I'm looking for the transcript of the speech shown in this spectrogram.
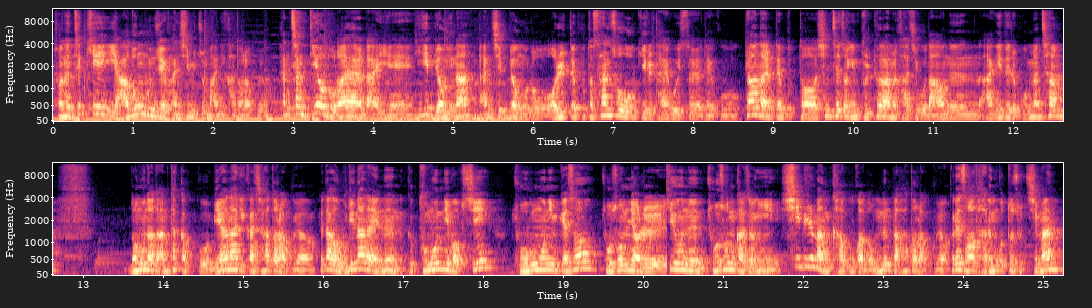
저는 특히 이 아동 문제에 관심이 좀 많이 가더라고요. 한창 뛰어놀아야 할 나이에 희귀병이나 난치병으로 어릴 때부터 산소호흡기를 달고 있어야 되고 태어날 때부터 신체적인 불편함을 가지고 나오는 아기들을 보면 참 너무나도 안타깝고 미안하기까지 하더라고요. 게다가 우리나라에는 그 부모님 없이 조부모님께서 조손녀를 키우는 조손 가정이 11만 가구가 넘는다 하더라고요. 그래서 다른 것도 좋지만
